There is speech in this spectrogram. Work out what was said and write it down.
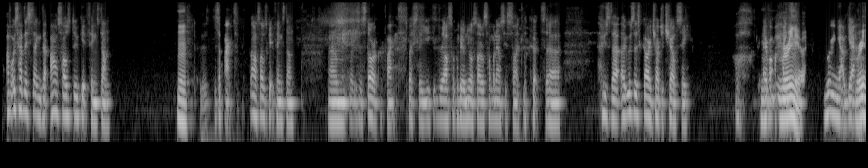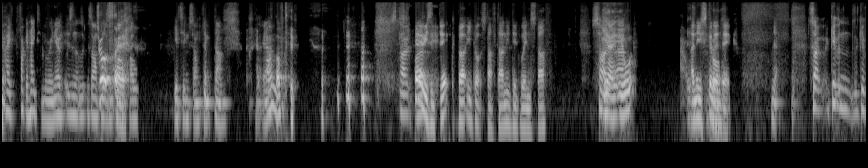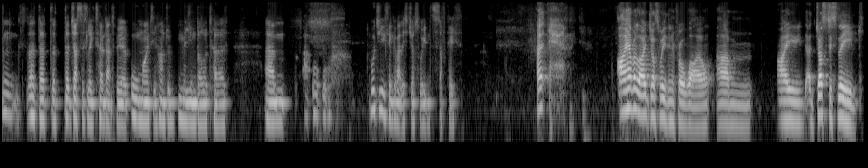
I've always had this thing that arseholes do get things done. Hmm. It's a fact. Arseholes get things done. Um, it's a historical fact, especially you could, the arsehole can be on your side or someone else's side. Look at uh, who's that? Who's this guy in charge of Chelsea? Oh, everyone Mourinho. him. Mourinho, yeah. Mourinho. I fucking hated Mourinho. Isn't it an example Just of an there. arsehole getting something done? Yeah. I loved him. So, Yeah, he's a dick, but he got stuff done. He did win stuff, so yeah, um, you- and he's still Go a on. dick. So, given given that the, the, the Justice League turned out to be an almighty hundred million dollar turd, um, uh, w- w- what do you think about this Joss Whedon stuff, Keith? I, I haven't liked Joss Whedon for a while. Um, I uh, Justice League.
